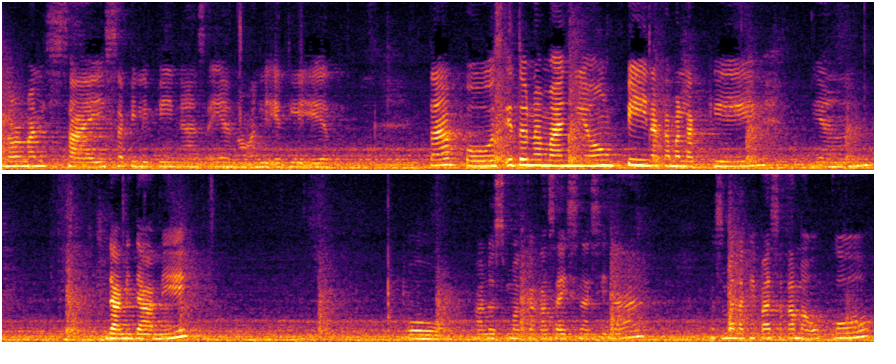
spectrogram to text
normal size sa Pilipinas. Ayan o, ang liit-liit. Tapos, ito naman yung pinakamalaki. Yan. Dami-dami. Oh, halos magkakasize na sila. Mas malaki pa sa kamao ko.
